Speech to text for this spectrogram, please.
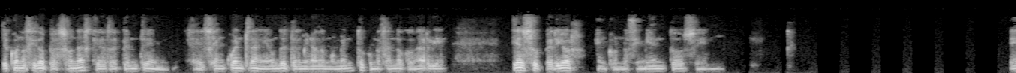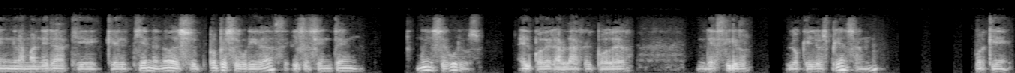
Yo he conocido personas que de repente eh, se encuentran en un determinado momento comenzando con alguien que es superior en conocimientos, en, en la manera que, que él tiene ¿no? de su propia seguridad y se sienten muy inseguros. El poder hablar, el poder decir lo que ellos piensan, ¿no? Porque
